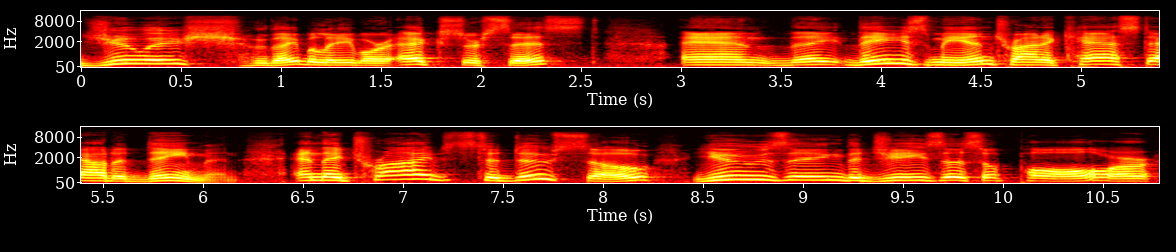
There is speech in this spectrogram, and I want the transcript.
Jewish, who they believe are exorcists, and they, these men try to cast out a demon. And they tried to do so using the Jesus of Paul or,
